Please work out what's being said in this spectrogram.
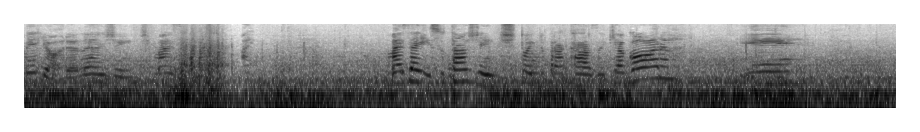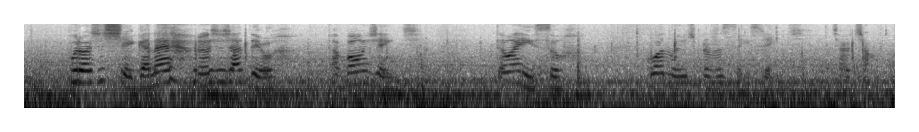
melhora, né, gente? Mas. Ai. Mas é isso, tá, gente? Tô indo pra casa aqui agora e por hoje chega, né? Por hoje já deu. Tá bom, gente? Então é isso. Boa noite pra vocês, gente. Tchau, tchau.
